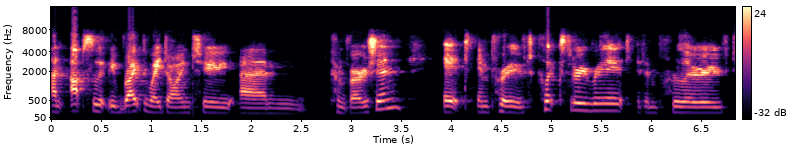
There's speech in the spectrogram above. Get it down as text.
and absolutely right the way down to um, conversion it improved click through rate, it improved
